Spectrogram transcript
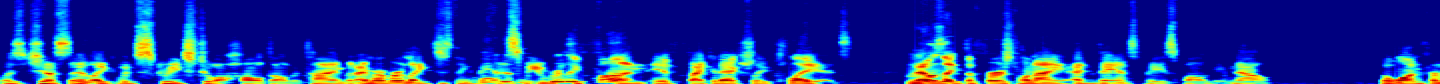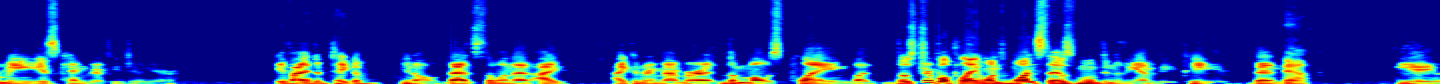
was just it, like would screech to a halt all the time. But I remember like just thinking, man, this would be really fun if I could actually play it. But That was mm-hmm. like the first one I advanced baseball game. Now, the one for me is Ken Griffey Jr. If I had to take a, you know, that's the one that I I can remember the most playing. But those triple play ones, once those moved into the MVP, then Yeah. EA,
